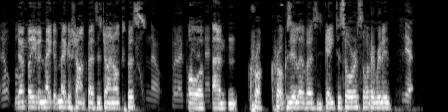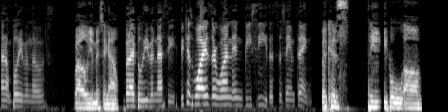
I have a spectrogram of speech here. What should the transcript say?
I don't You believe, don't believe in mega mega shark versus giant octopus, No, but I believe or in Nessie. um Croc Croczilla versus Gatosaurus, or whatever it is. yeah, I don't believe in those. Well, you're missing out But I believe in Nessie. Because why is there one in BC that's the same thing? because people are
